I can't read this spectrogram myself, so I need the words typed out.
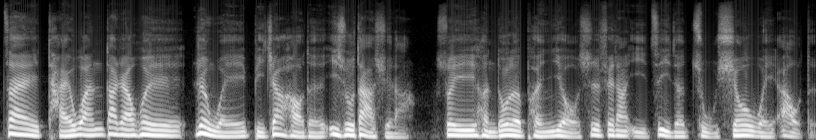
在台湾，大家会认为比较好的艺术大学啦。所以很多的朋友是非常以自己的主修为傲的，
